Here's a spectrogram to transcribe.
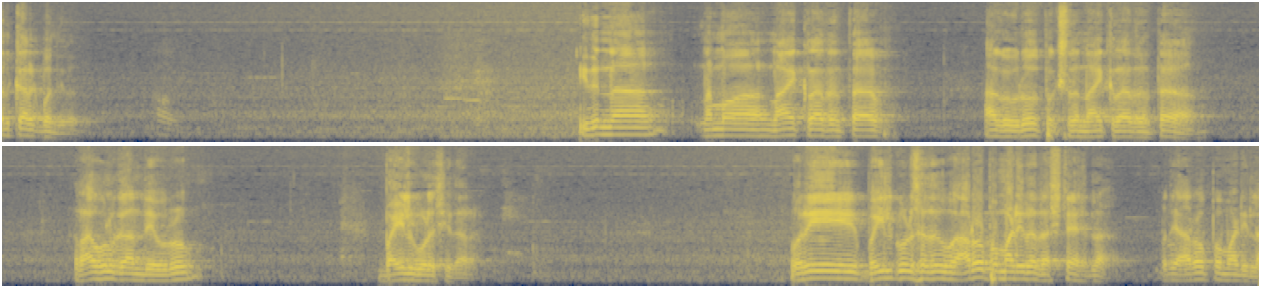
ಅಧಿಕಾರಕ್ಕೆ ಬಂದಿರೋದು. ಇದನ್ನ ನಮ್ಮ ನಾಯಕರಾದಂಥ ಹಾಗೂ ವಿರೋಧ ಪಕ್ಷದ ನಾಯಕರಾದಂಥ ರಾಹುಲ್ ಗಾಂಧಿಯವರು ಬಯಲುಗೊಳಿಸಿದ್ದಾರೆ. ಬರೀ ಬಯಲುಗೊಳಿಸೋದು ಆರೋಪ ಮಾಡಿರೋದು ಅಷ್ಟೇ ಅಲ್ಲ, ಬರೀ ಆರೋಪ ಮಾಡಿಲ್ಲ.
